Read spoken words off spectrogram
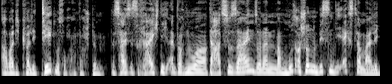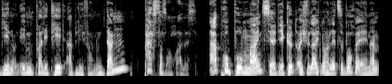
Aber die Qualität muss auch einfach stimmen. Das heißt, es reicht nicht einfach nur da zu sein, sondern man muss auch schon ein bisschen die Extrameile gehen und eben Qualität abliefern. Und dann passt das auch alles. Apropos Mindset, ihr könnt euch vielleicht noch an letzte Woche erinnern,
